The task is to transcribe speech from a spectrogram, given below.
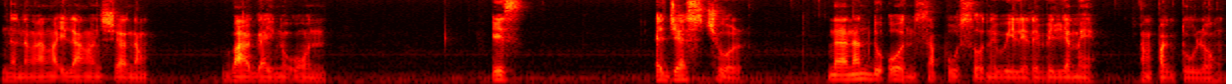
na nangangailangan siya ng bagay noon is a gesture na nandoon sa puso ni Willie Revillame ang pagtulong.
